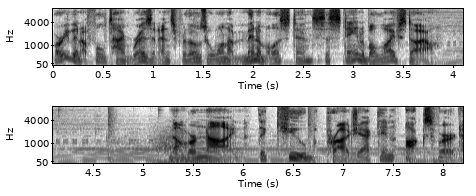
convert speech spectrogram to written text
or even a full-time residence for those who want a minimalist and sustainable lifestyle. Number 9. The Cube Project in Oxford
